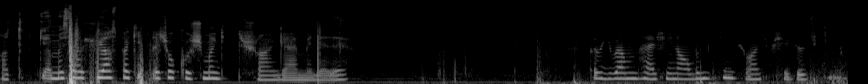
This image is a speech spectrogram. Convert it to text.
Artık ya mesela şu yaz paketle çok hoşuma gitti şu an gelmeleri. Tabii ki ben bunun her şeyini aldığım için şu an hiçbir şey gözükmüyor.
